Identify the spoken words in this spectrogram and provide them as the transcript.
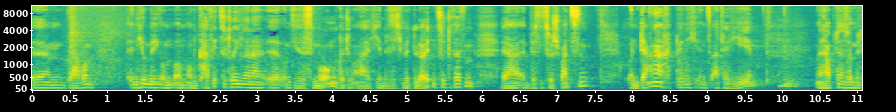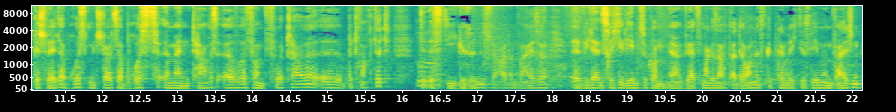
ähm, darum, nicht unbedingt um, um, um Kaffee zu trinken, sondern äh, um dieses Morgenritual hier, sich mit Leuten zu treffen, ja, ein bisschen zu schwatzen. Und danach bin ich ins Atelier und habe dann so mit geschwellter Brust, mit stolzer Brust äh, meinen Tagesöre vom Vortage äh, betrachtet. Mhm. Das ist die gesündeste Art und Weise, äh, wieder ins richtige Leben zu kommen. Ja, wer hat's mal gesagt, Adorno, es gibt kein richtiges Leben im Falschen.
